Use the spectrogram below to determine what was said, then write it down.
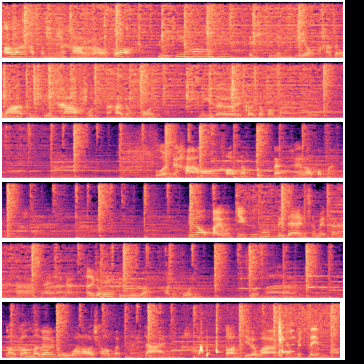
เอาละค่ะตอนนี้นะคะเราก็ อยู่ที่ห้องที่เป็นเตียงเดี่ยวนะคะ แต่ว่าเป็นเตียง 5 ฟุตนะคะทุกคนนี่เลยก็จะประมาณนี้เลยสวยไหมคะห้องเขาแบบตกแต่งให้เราประมาณนี้เลยนะคะ ที่เราไปเมื่อกี้คือห้องสีแดงใช่ไหมแต่อ่าใช่ขนาดอันนี้ก็เป็นสีเหลืองค่ะทุกคนสวยมาก เราก็มาเลือกดูว่าเราชอบแบบไหนได้เลยนะคะ ตอนที่แบบว่ายังไม่เต็มเนาะ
